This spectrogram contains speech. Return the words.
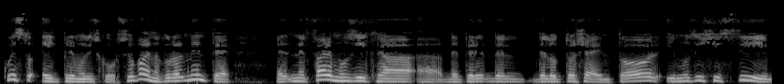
Questo è il primo discorso. Poi, naturalmente, nel fare musica eh, del del- dell'Ottocento, i musicisti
